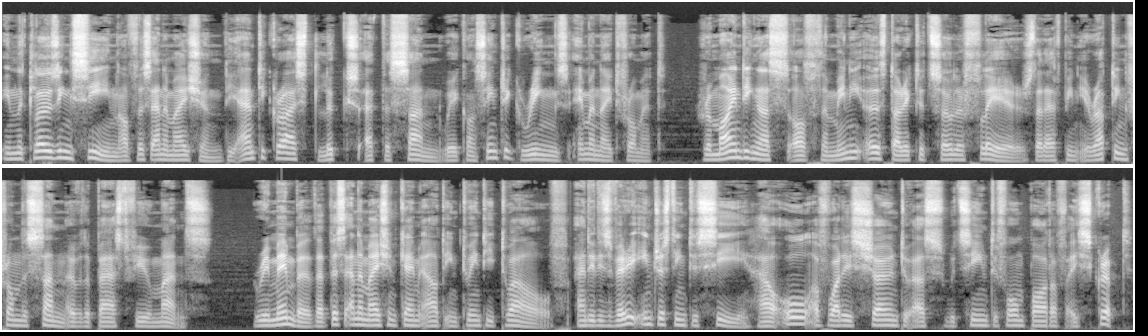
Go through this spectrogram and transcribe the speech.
In the closing scene of this animation, the Antichrist looks at the sun where concentric rings emanate from it, reminding us of the many Earth directed solar flares that have been erupting from the sun over the past few months. Remember that this animation came out in 2012, and it is very interesting to see how all of what is shown to us would seem to form part of a script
